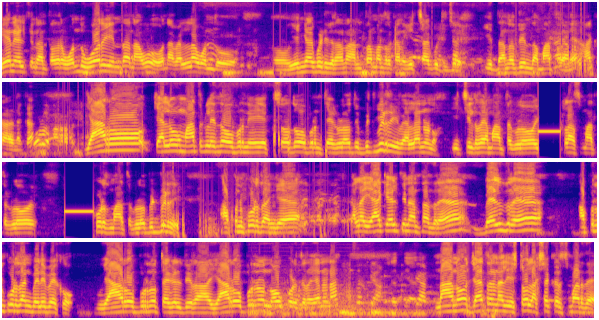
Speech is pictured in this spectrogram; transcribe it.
ಏನು ಹೇಳ್ತೀನಿ ಅಂತಂದ್ರೆ ಒಂದು ಓರಿಯಿಂದ ನಾವು ನಾವೆಲ್ಲ ಒಂದು ಆ, ನಾನು ಅಂತಮ್ಮಂದ್ರೆ ಕಣ ಹೆಚ್ಚಾಗ್ಬಿಟ್ಟಿದ್ದೀವಿ ಈ ದನದಿಂದ ಮಾತ್ರನೇ ಆ ಕಾರಣಕ್ಕೆ. ಯಾರೋ ಕೆಲವು ಮಾತುಗಳಿಂದ ಒಬ್ರನ್ನ ಎಕ್ಸೋದು ಒಬ್ರನ್ನ ತೆಗಳೋದು ಬಿಟ್ಬಿಡ್ರಿ ಇವೆಲ್ಲನೂ ಈ ಚಿಲ್ಲರೆ ಮಾತುಗಳು ಕ್ಲಾಸ್ ಮಾತುಗಳು, ಕುಡ್ದ ಮಾತುಗಳು ಬಿಟ್ಬಿಡ್ರಿ. ಅಪ್ಪನ ಕುಡ್ದಂಗೆ, ಅಲ್ಲ ಯಾಕೆ ಹೇಳ್ತೀನಿ ಅಂತಂದ್ರೆ, ಬೆಳೆದ್ರೆ ಅಪ್ಪನ ಕುಡ್ದಂಗೆ ಬೆಳಿಬೇಕು. ಯಾರೊಬ್ರು ತೆಗಳ್ದಿರಾ ಯಾರೊಬ್ರು ನೋವು ಕೊಡ್ತೀರಾ ಏನಣ್ಣ? ನಾನು ಜಾತ್ರೆನಲ್ಲಿ ಎಷ್ಟೋ ಲಕ್ಷ ಖರ್ಚು ಮಾಡಿದೆ.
